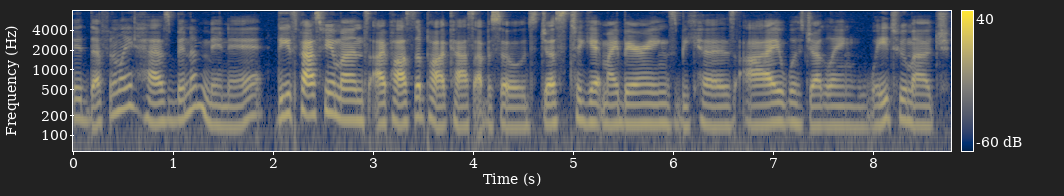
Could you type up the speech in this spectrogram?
it definitely has been a minute. These past few months, I paused the podcast episodes just to get my bearings because I was juggling way too much.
